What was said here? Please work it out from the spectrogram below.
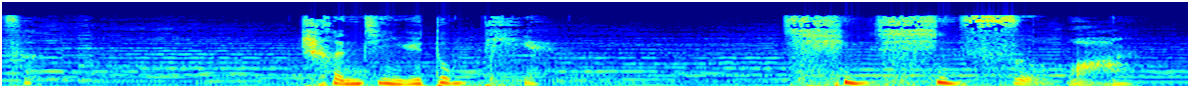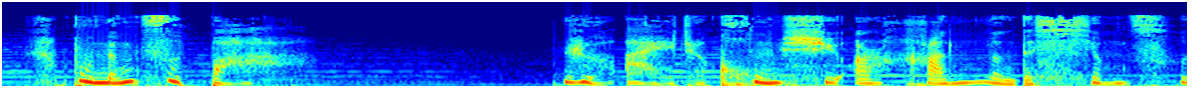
子，沉浸于冬天，倾心死亡，不能自拔。热爱着空虚而寒冷的乡村，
